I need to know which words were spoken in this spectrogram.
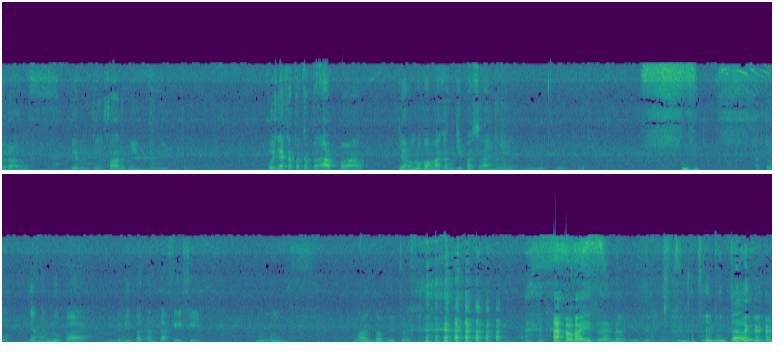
orang yang penting farming begitu. Pokoknya kata-kata apa? Jangan lupa makan kipas angin begitu. Atau jangan lupa beli patanta Vivi mantap itu. Apa itu Vivi tadi tahu itu.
